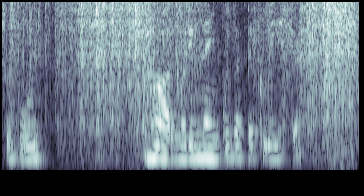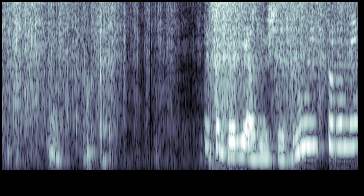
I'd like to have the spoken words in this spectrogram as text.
Щоб були гарно, рівненько запеклися. Ось. Тепер зав'язую ще з другої сторони.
